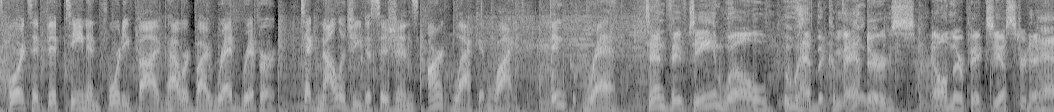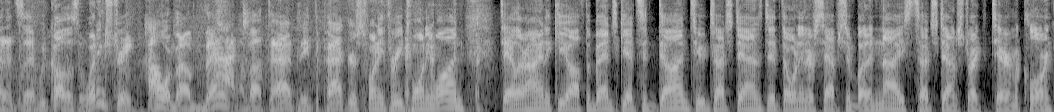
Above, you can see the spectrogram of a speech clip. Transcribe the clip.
Sports at 15 and 45 powered by Red River. Technology decisions aren't black and white. Think red. 10-15, well, who had the Commanders on their picks yesterday? Yeah, that's it. We call this a winning streak. How about that? How about that? Beat the Packers 23-21. Taylor Heinicke off the bench gets it done. Two touchdowns, did throw an interception, but a nice touchdown strike to Terry McLaurin.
